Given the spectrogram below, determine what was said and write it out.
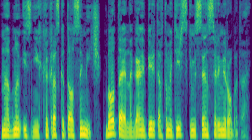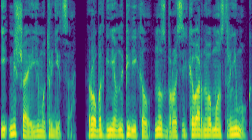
На одном из них как раз катался Мич, болтая ногами перед автоматическими сенсорами робота и мешая ему трудиться. Робот гневно пиликал, но сбросить коварного монстра не мог.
